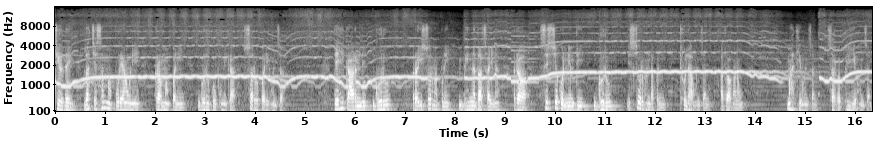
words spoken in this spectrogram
चिर्दै लक्ष्यसम्म पुर्याउने क्रममा पनि गुरुको भूमिका सर्वोपरि हुन्छ। त्यही कारणले गुरु र ईश्वरमा कुनै भिन्नता छैन र शिष्यको निम्ति गुरु ईश्वरभन्दा पनि ठुला हुन्छन् अथवा भनौँ माथि हुन्छन् सर्वप्रिय हुन्छन्।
